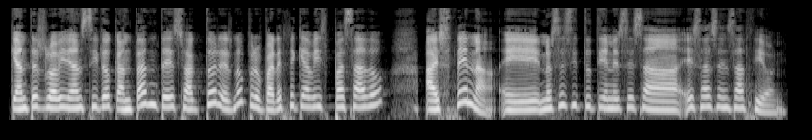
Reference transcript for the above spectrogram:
que antes lo habían sido cantantes o actores, ¿no? Pero parece que habéis pasado a escena. Eh, no sé si tú tienes esa, esa sensación?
